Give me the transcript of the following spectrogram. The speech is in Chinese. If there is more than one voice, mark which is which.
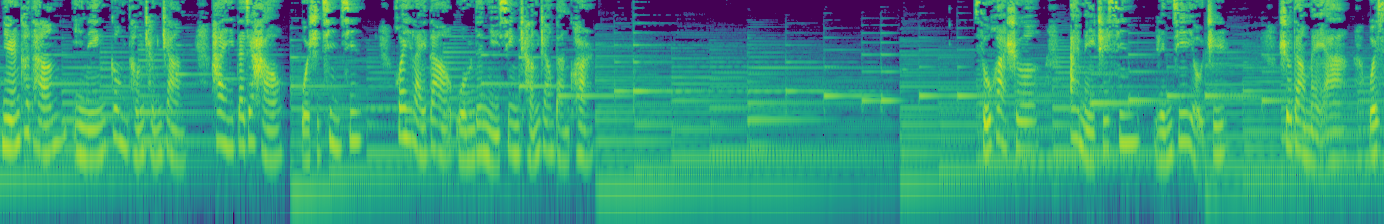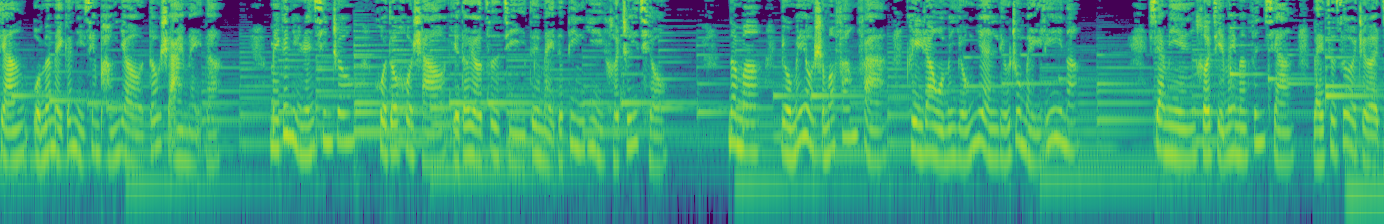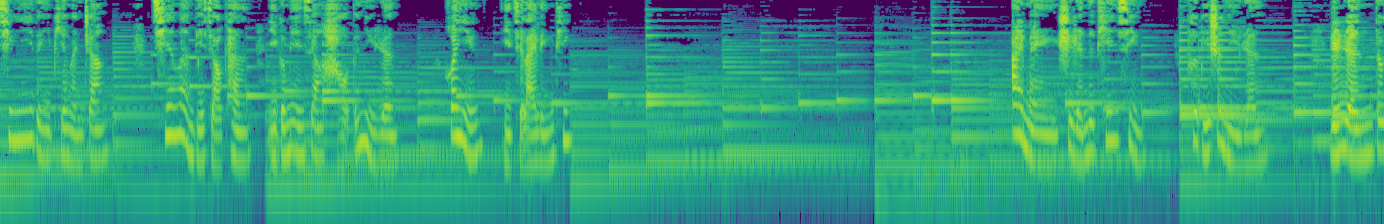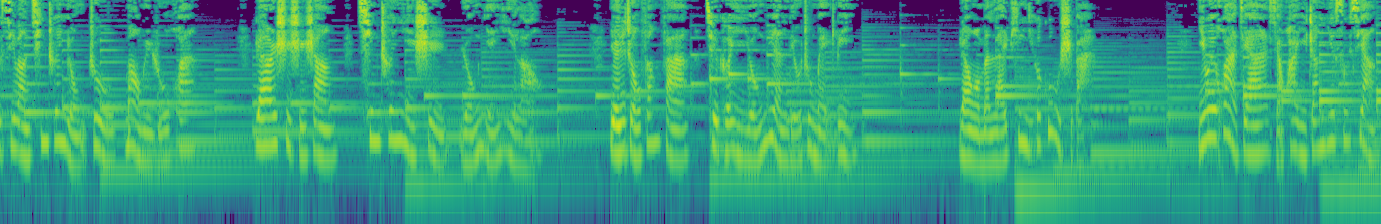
Speaker 1: 女人课堂与您共同成长。嗨，大家好，我是沁心，欢迎来到我们的女性成长板块。俗话说：“爱美之心，人皆有之。”说到美啊，我想我们每个女性朋友都是爱美的。每个女人心中或多或少也都有自己对美的定义和追求。那么，有没有什么方法可以让我们永远留住美丽呢？下面和姐妹们分享来自作者青衣的一篇文章。千万别小看一个面相好的女人，欢迎一起来聆听。爱美是人的天性，特别是女人，人人都希望青春永驻、貌美如花。然而事实上，青春易逝，容颜易老。有一种方法，却可以永远留住美丽。让我们来听一个故事吧。一位画家想画一张耶稣像，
